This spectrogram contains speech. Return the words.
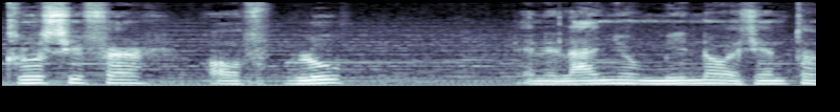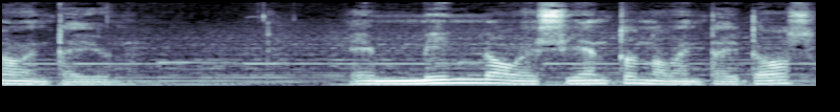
Crucifer of Blue en el año 1991. En 1992,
